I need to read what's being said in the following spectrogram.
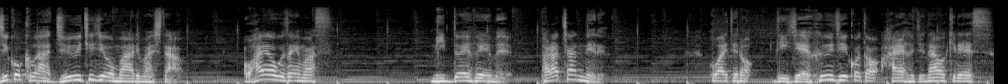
時刻は11時を回りました。おはようございます。ミッド FM パラチャンネル。お相手の DJ フージーこと早藤直樹です。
